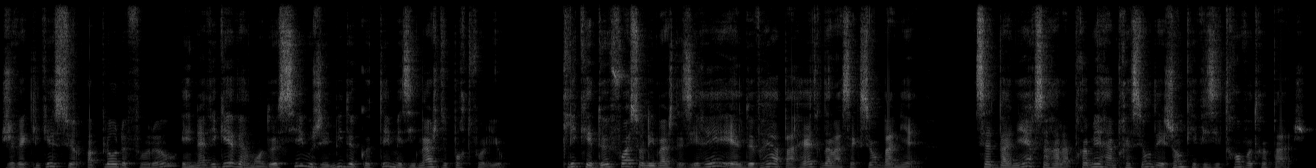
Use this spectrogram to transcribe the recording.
Je vais cliquer sur Upload a photo et naviguer vers mon dossier où j'ai mis de côté mes images de portfolio. Cliquez deux fois sur l'image désirée et elle devrait apparaître dans la section bannière. Cette bannière sera la première impression des gens qui visiteront votre page.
